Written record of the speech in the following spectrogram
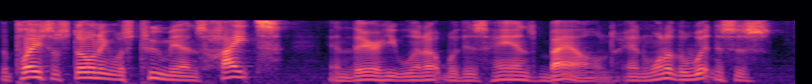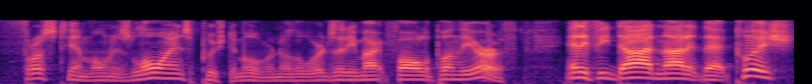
The place of stoning was two men's heights, and there he went up with his hands bound. And one of the witnesses thrust him on his loins, pushed him over, in other words, that he might fall upon the earth. And if he died not at that push,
